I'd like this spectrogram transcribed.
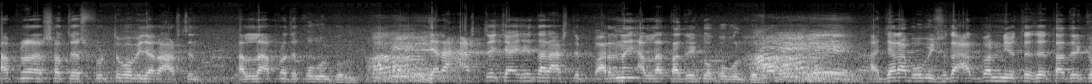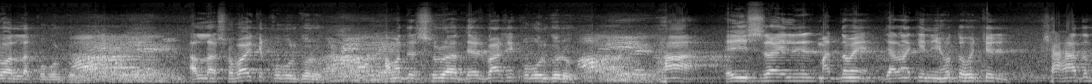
আপনারা স্বতঃস্ফূর্তভাবে যারা আসছেন আল্লাহ আপনাদের কবুল করুন। যারা আসতে চাইছে তারা আসতে পারে নাই আল্লাহ তাদেরকেও কবুল করুন। আর যারা ভবিষ্যতে আসবার নিয়েছে তাদেরকেও আল্লাহ কবুল করুন। আল্লাহ সবাইকে কবুল করুক। আমাদের সুরা দেশবাসী কবুল করুক। হ্যাঁ এই ইসরায়েলের মাধ্যমে যারা নাকি নিহত হচ্ছেন শাহাদত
